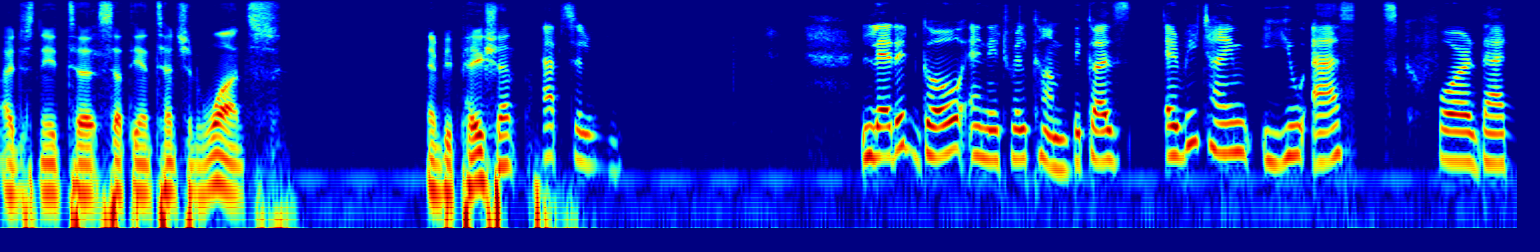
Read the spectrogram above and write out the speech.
I just need to set the intention once and be patient. Absolutely. Let it go and it will come because every time you ask for that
